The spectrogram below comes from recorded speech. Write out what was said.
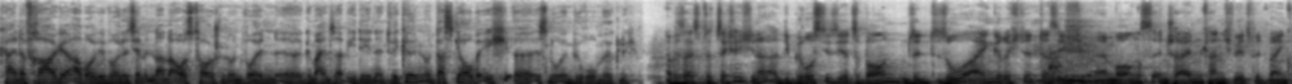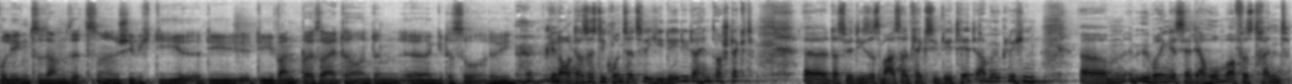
keine Frage, aber wir wollen uns ja miteinander austauschen und wollen äh, gemeinsam Ideen entwickeln. Und das, glaube ich, äh, ist nur im Büro möglich. Aber das heißt tatsächlich, ne, die Büros, die Sie jetzt bauen, sind so eingerichtet, dass ich morgens entscheiden kann, ich will jetzt mit meinen Kollegen zusammensitzen, dann schiebe ich die, die, die Wand beiseite und dann äh, geht es so, oder wie? Genau, das ist die grundsätzliche Idee, die dahinter steckt, äh, dass wir dieses Maß an Flexibilität ermöglichen. Ähm, Im Übrigen ist ja der Homeoffice-Trend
